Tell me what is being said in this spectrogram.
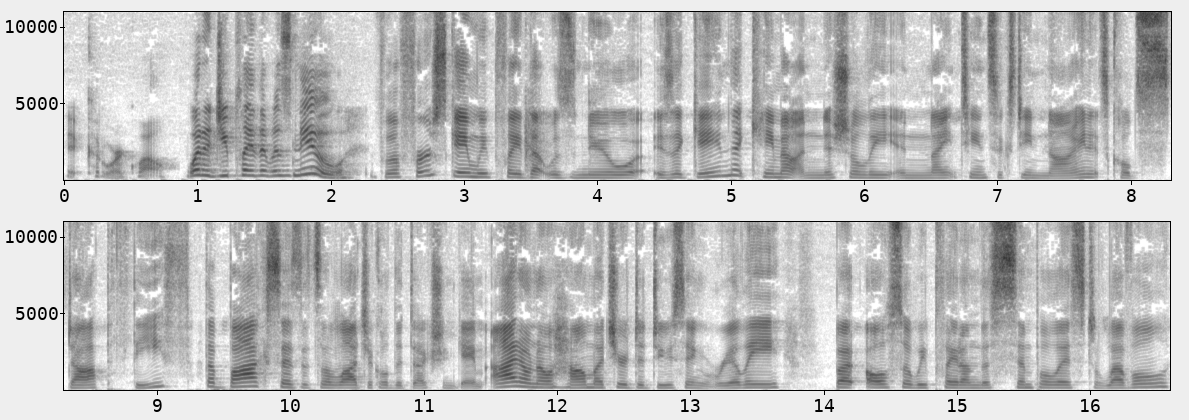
It could work well. What did you play that was new? The first game we played that was new is a game that came out initially in 1969. It's called Stop Thief. The box says it's a logical deduction game. I don't know how much you're deducing really, but also we played on the simplest level.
